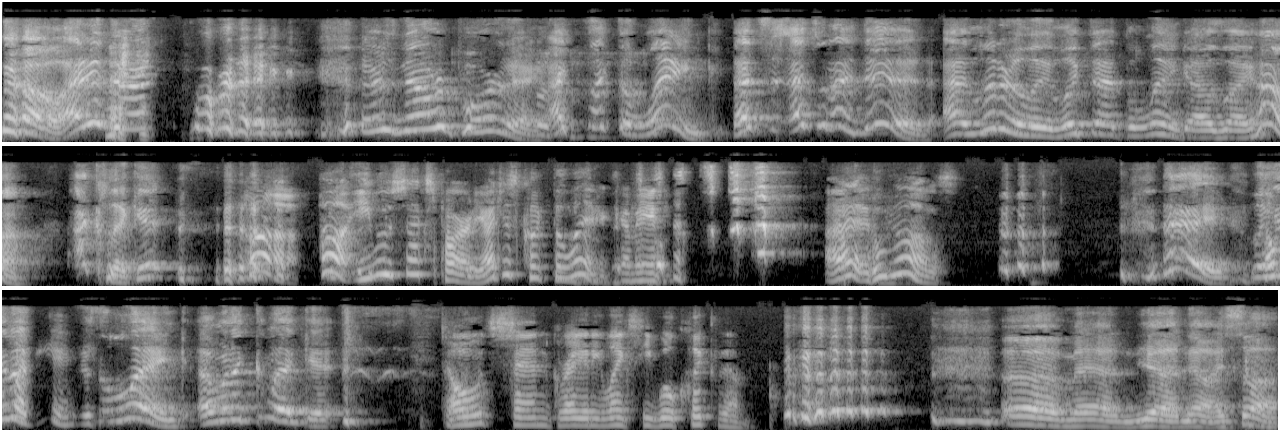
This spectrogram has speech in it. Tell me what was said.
No, I didn't do any reporting. There's no reporting. I clicked the link. That's that's what I did. I literally looked at the link. I was like, huh. I click it. Huh? Huh? Emu sex party. I just clicked the link. I mean, I who knows? hey, look Don't at that. There's a link. I'm gonna click it. Don't send Grey any links. He will click them. Oh man, yeah, no, I saw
